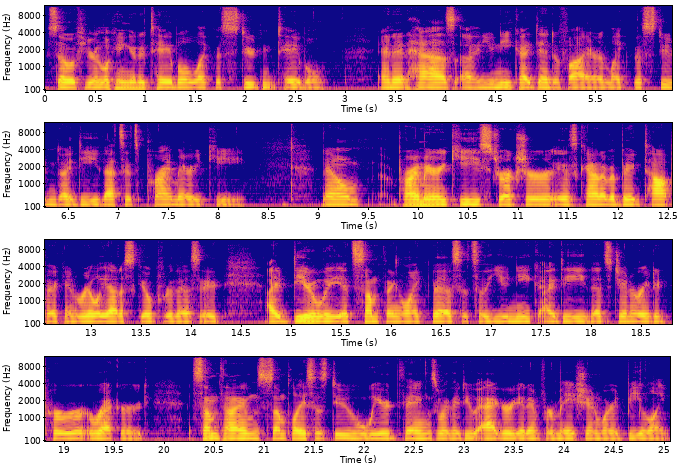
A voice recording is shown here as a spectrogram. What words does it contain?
So if you're looking at a table like the student table and it has a unique identifier like the student ID, that's its primary key. Now, primary key structure is kind of a big topic and really out of scope for this. It ideally it's something like this. It's a unique ID that's generated per record. Sometimes some places do weird things where they do aggregate information where it'd be like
